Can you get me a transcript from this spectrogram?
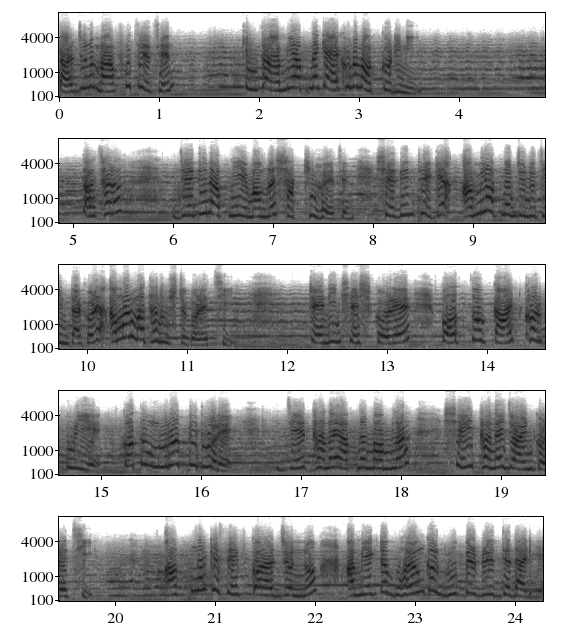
তার জন্য মাফও চেয়েছেন কিন্তু আমি আপনাকে এখনও মাফ করিনি। তাছাড়া যেদিন আপনি এ মামলার সাক্ষী হয়েছেন সেদিন থেকে আমি আপনার জন্য চিন্তা করে আমার মাথা নষ্ট করেছি। ট্রেনিং শেষ করে কত কাঠ খড় পুড়িয়ে, কত মুরব্বি ধরে যে থানায় আপনার মামলা, সেই থানায় জয়েন করেছি। আপনাকে সেভ করার জন্য আমি একটা ভয়ঙ্কর গ্রুপের বিরুদ্ধে দাঁড়িয়ে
